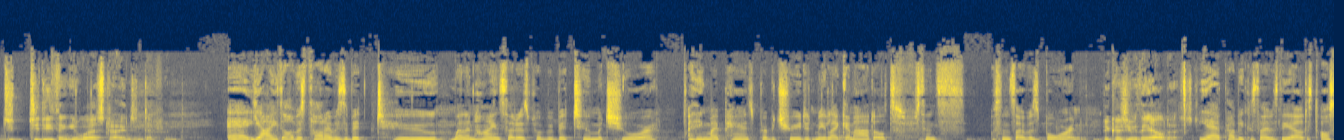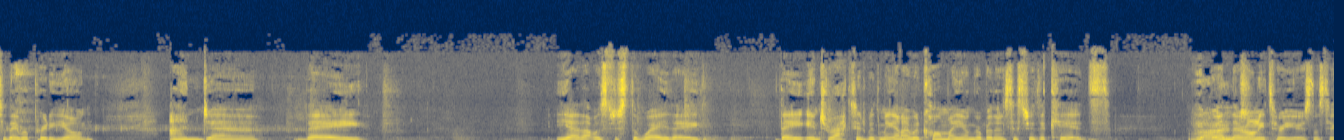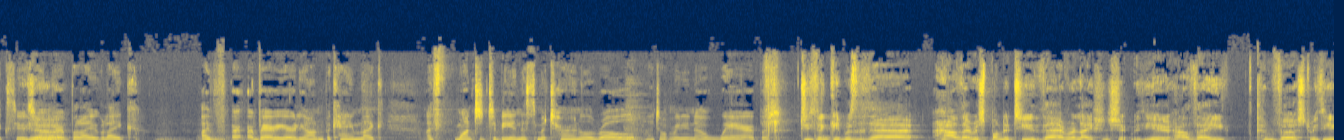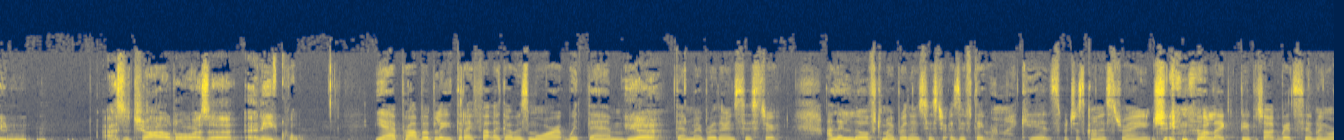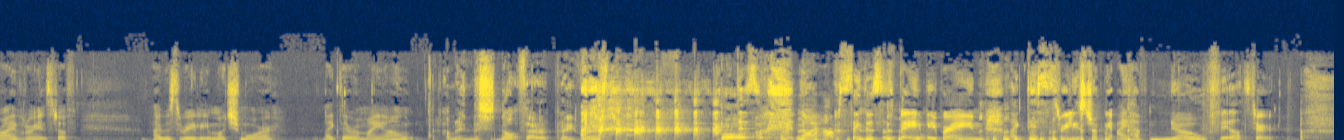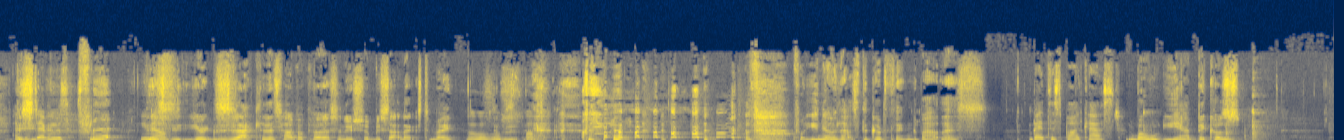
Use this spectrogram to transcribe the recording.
Did, did you think you were strange and different? Uh, yeah, I always thought I was a bit too. Well, in hindsight, I was probably a bit too mature. I think my parents probably treated me like an adult since since I was born. Because you were the eldest. Yeah, probably because I was the eldest. Also, they were pretty young, and uh, they. Yeah, that was just the way they they interacted with me, and I would call my younger brother and sister the kids. Right. and they're only three years and six years Yeah. younger. But I like, I've uh, very early on became like, I wanted to be in this maternal role. I don't really know where, but Do you think it was their how they responded to you, their relationship with you, how they conversed with you as a child or as a an equal? Yeah, probably that I felt like I was more with them Yeah. than my brother and sister. And I loved my brother and sister as if they were my kids, which is kind of strange. You know, like people talk about sibling rivalry and stuff. I was really much more like they were my own. I mean, this is not therapy, Ruth. but no, I have to say this is baby brain. Like this has really struck me. I have no filter. I This just is- everything goes, "Flip," you know. this is- you're exactly the type of person who should be sat next to me. Oh fuck! You know, that's the good thing about this. About this podcast. Well, yeah, because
